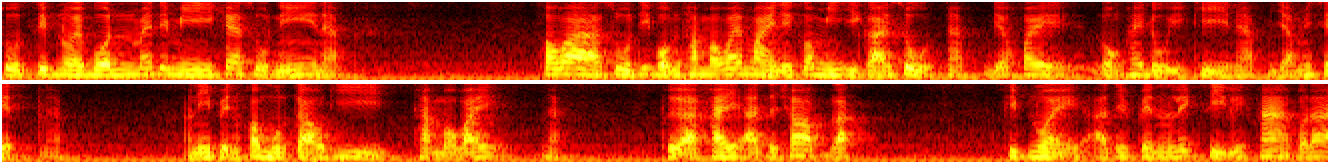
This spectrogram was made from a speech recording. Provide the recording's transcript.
สูตร10หน่วยบนไม่ได้มีแค่สูตรนี้นะครับ เพราะว่าสูตรที่ผมทำเอาไว้ใหม่นี้ก็มีอีกหลายสูตรนะครับ เดี๋ยวค่อยลงให้ดูอีกทีนะครับ ยังไม่เสร็จนะครับ อันนี้เป็นข้อมูลเก่าที่ทำเอาไว้นะครับเผื่อใครอาจจะชอบหลัก10หน่วยอาจจะเป็นเลข4เลข5ก็ได้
